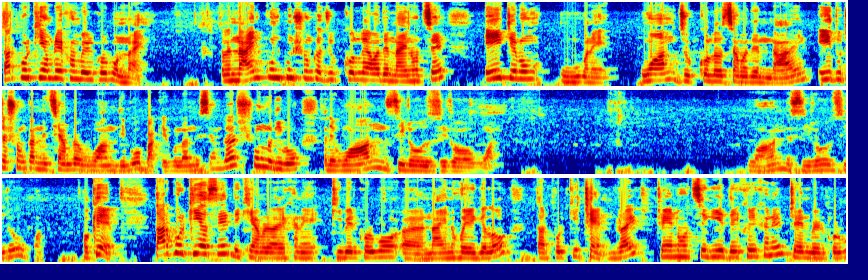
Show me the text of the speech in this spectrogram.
তারপর কি আমরা এখন বের করব? নাইন তাহলে নাইন কোন কোন সংখ্যা যোগ করলে আমাদের নাইন হচ্ছে এইট এবং মানে ওয়ান যোগ করলে হচ্ছে আমাদের নাইন। এই দুটো সংখ্যার নিচে আমরা ওয়ান দিব, বাকিগুলোর নিচে আমরা শূন্য দিব। তাহলে one zero zero one. One zero zero one. Okay? তারপর কি আছে? দেখি আমরা এখানে কি বের করব? নাইন হয়ে গেল। তারপর কি? টেন, রাইট? টেন হচ্ছে গিয়ে দেখো এখানে, টেন বের করব।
